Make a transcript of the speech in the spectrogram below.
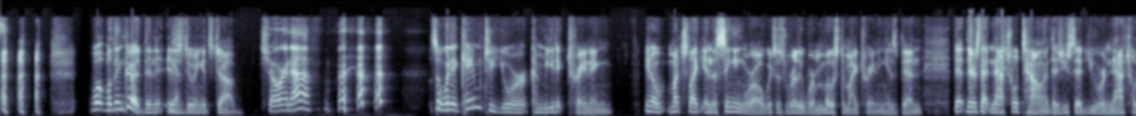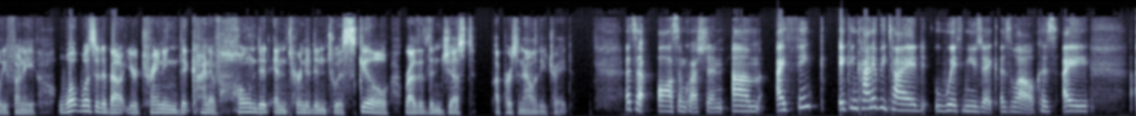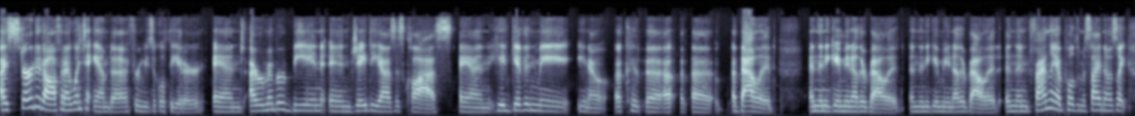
Well, well, then good. Then it is yeah. doing its job. Sure enough. so when it came to your comedic training, you know, much like in the singing world, which is really where most of my training has been, that there's that natural talent. As you said, you were naturally funny. What was it about your training that kind of honed it and turned it into a skill rather than just a personality trait? That's an awesome question. Um, I think it can kind of be tied with music as well because I I started off and I went to AMDA for musical theater. And I remember being in Jay Diaz's class and he had given me, you know, a, a, a, a, ballad. And then he gave me another ballad. And then he gave me another ballad. And then finally I pulled him aside and I was like,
